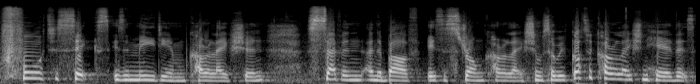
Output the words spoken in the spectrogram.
4 to 6 is a medium correlation, 7 and above is a strong correlation. So we've got a correlation here that's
